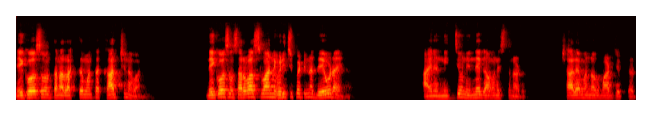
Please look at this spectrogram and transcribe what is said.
నీకోసం తన రక్తమంతా కార్చిన వాడిని నీకోసం సర్వస్వాన్ని విడిచిపెట్టిన దేవుడు ఆయన ఆయన నిత్యం నిన్నే గమనిస్తున్నాడు. చాలేమన్న ఒక మాట చెప్తాడు.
